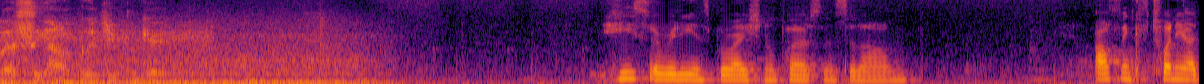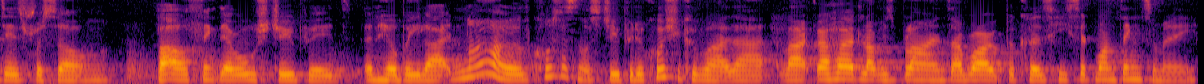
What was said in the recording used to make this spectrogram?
Let's see how good you can get. He's a really inspirational person, Salaam. I'll think of 20 ideas for a song, but I'll think they're all stupid, and he'll be like, No, of course that's not stupid. Of course you could write that. Like, I heard Love is Blind, I wrote because he said one thing to me.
